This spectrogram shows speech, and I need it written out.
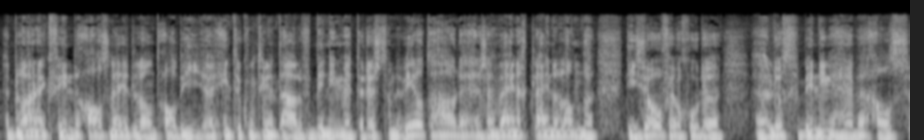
het belangrijk vinden als Nederland al die uh, intercontinentale verbinding met de rest van de wereld te houden. Er zijn weinig kleine landen die zoveel goede luchtverbindingen hebben als,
